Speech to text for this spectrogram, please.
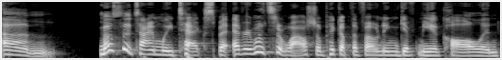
um most of the time we text, but every once in a while she'll pick up the phone and give me a call and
